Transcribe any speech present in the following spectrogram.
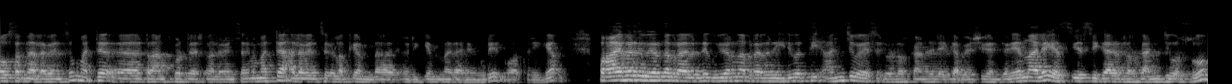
ഹൗസറിന്റെ അലവൻസും മറ്റ് ട്രാൻസ്പോർട്ടേഷൻ അലവൻസ് അങ്ങനെ മറ്റ് അലവൻസുകളൊക്കെ ഉണ്ടായിരിക്കും എന്ന കാര്യം കൂടി ഓർത്തിരിക്കുക. പ്രായപരിധി ഉയർന്ന പ്രായപരിധി ഉയർന്ന പ്രായപരിധി ഇരുപത്തി അഞ്ച് വയസ്സിലുള്ളവർക്കാണ് ഇതിലേക്ക് അപേക്ഷിക്കാൻ കഴിയും എന്നാൽ എസ് സി എസ് സിക്കാരുള്ളവർക്ക് അഞ്ച് വർഷവും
